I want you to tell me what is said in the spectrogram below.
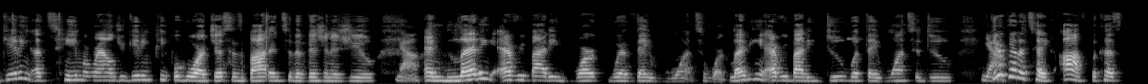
getting a team around you, getting people who are just as bought into the vision as you, yeah. and letting everybody work where they want to work, letting everybody do what they want to do, yeah. you're going to take off because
